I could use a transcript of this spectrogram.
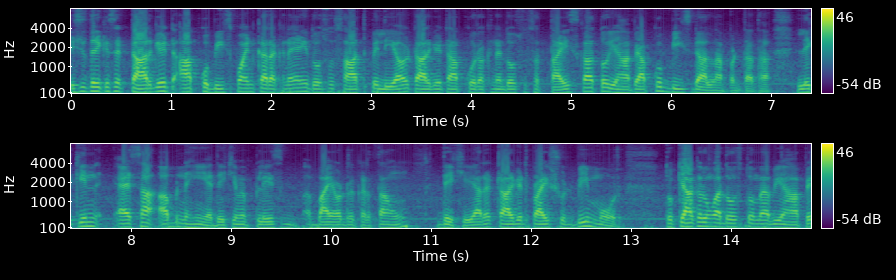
इसी तरीके से टारगेट आपको 20 पॉइंट का रखना है, यानी 207 पे लिया और टारगेट आपको रखना है दो सौ सत्ताईस का तो यहाँ पे आपको बीस डालना पड़ता था। लेकिन ऐसा अब नहीं है। देखिए, मैं प्लेस बाय ऑर्डर करता हूँ। देखिए यार target price should be more तो क्या करूँगा दोस्तों मैं अब यहाँ पे?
